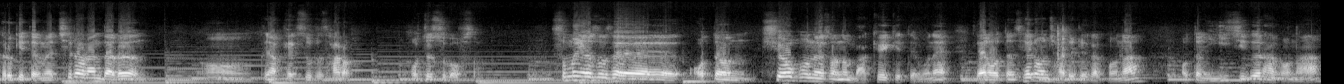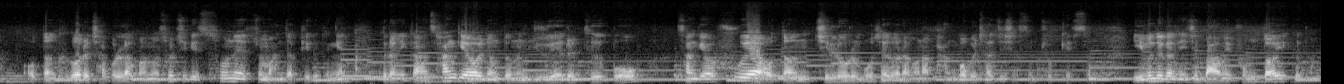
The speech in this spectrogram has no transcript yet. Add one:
그렇기 때문에 7월 한 달은 어 그냥 백수로 살아. 어쩔 수가 없어. 26에 어떤 취업운에서는 막혀있기 때문에 내가 어떤 새로운 자리를 갖거나 어떤 이직을 하거나 어떤 그거를 잡으려고 하면 솔직히 손에 좀 안 잡히거든요. 그러니까 한 3개월 정도는 유예를 두고 3개월 후에 어떤 진로를 모색을 하거나 방법을 찾으셨으면 좋겠어. 이분들 같은 지금 마음이 붕 떠 있거든.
